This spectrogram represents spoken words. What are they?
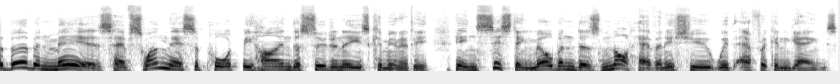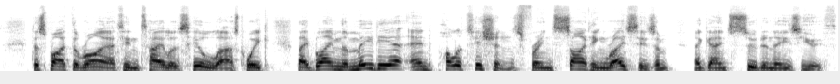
Suburban mayors have swung their support behind the Sudanese community, insisting Melbourne does not have an issue with African gangs. Despite the riot in Taylor's Hill last week, they blame the media and politicians for inciting racism against Sudanese youth.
